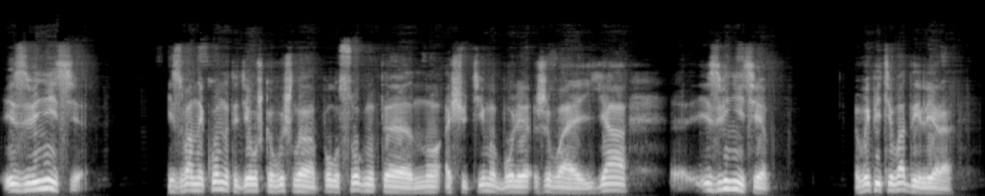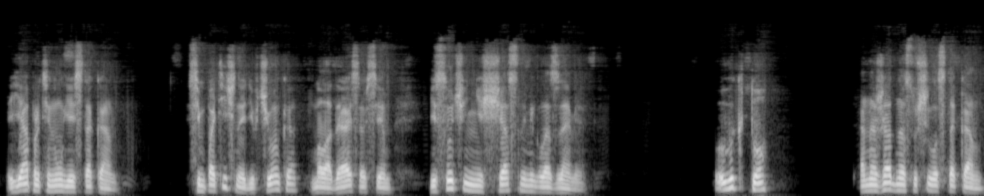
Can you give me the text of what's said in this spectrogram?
«Извините». Из ванной комнаты девушка вышла полусогнутая, но ощутимо более живая. «Я... Э, извините. Выпейте воды, Лера». Я протянул ей стакан. Симпатичная девчонка, молодая совсем, и с очень несчастными глазами. «Вы кто?» Она жадно осушила стакан.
